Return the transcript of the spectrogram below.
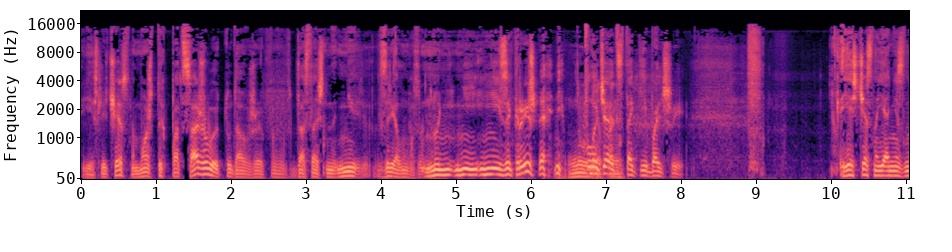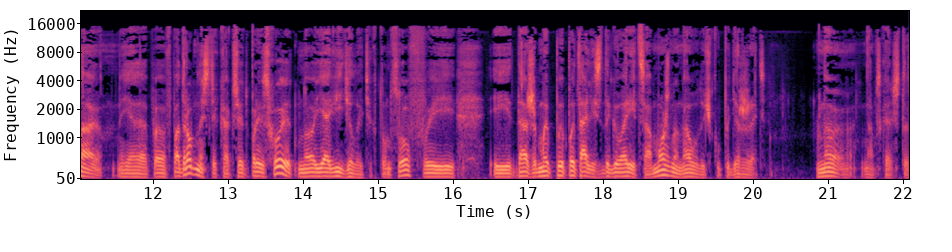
если честно. Может, их подсаживают туда уже в достаточно не в зрелом возрасте. Но не, не, не из-за крыши они ну, получаются такие большие. Если честно, я не знаю я в подробностях, как все это происходит, но я видел этих тунцов, и, и даже мы попытались договориться, а можно на удочку подержать? Но нам скажут, что,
